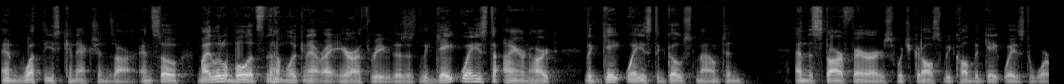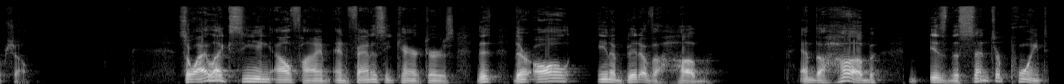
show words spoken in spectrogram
and what these connections are. And so my little bullets that I'm looking at right here are three. There's the gateways to Ironheart, the gateways to Ghost Mountain, and the Starfarers, which could also be called the gateways to Warp Shell. So I like seeing Alfheim and fantasy characters. They're all in a bit of a hub. And the hub is the center point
